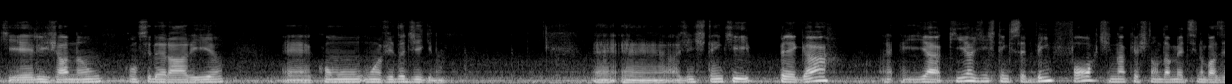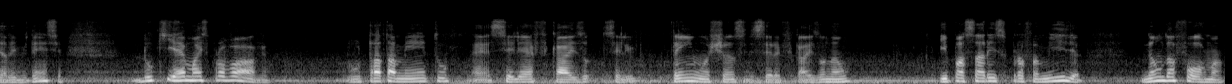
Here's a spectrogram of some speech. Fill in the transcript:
que ele já não consideraria é, como uma vida digna. É, é a gente tem que pegar, é, e aqui a gente tem que ser bem forte na questão da medicina baseada em evidência, do que é mais provável. O tratamento, é, se ele é eficaz, se ele tem uma chance de ser eficaz ou não e passar isso para a família, não da forma,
